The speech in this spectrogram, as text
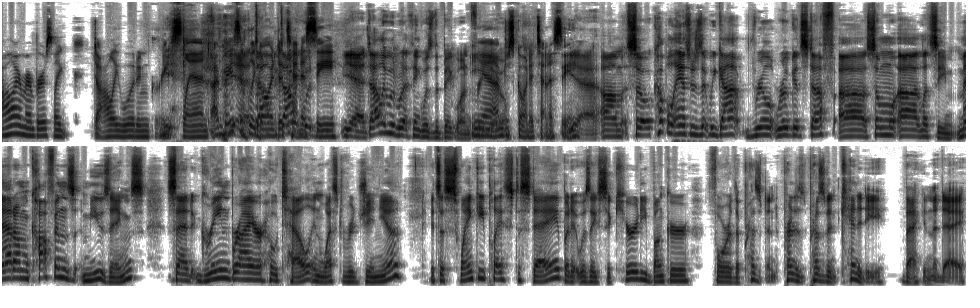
All I remember is like Dollywood and Graceland. I'm basically Yeah, Dol- going to Dollywood- Tennessee. Yeah, Dollywood I think was the big one for you. Yeah, I'm just going to Tennessee. Yeah. Um. So a couple answers that we got, real, real good stuff. Uh. Some. Uh. Let's see. Madam Coffin's musings said Greenbrier Hotel in West Virginia. It's a swanky place to stay, but it was a security bunker for the president, Pres- President Kennedy, back in the day.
